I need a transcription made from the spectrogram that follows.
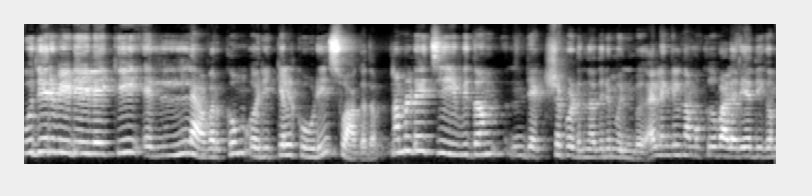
പുതിയൊരു വീഡിയോയിലേക്ക് എല്ലാവർക്കും ഒരിക്കൽ കൂടി സ്വാഗതം. നമ്മുടെ ജീവിതം രക്ഷപ്പെടുന്നതിന് മുൻപ് അല്ലെങ്കിൽ നമുക്ക് വളരെയധികം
